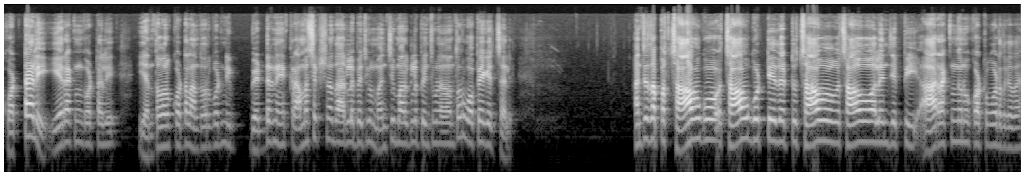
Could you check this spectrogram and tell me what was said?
కొట్టాలి. ఏ రకంగా కొట్టాలి? ఎంతవరకు కొట్టాలి అంతవరకు కొట్టి నీ బిడ్డని క్రమశిక్షణ దారిలో పెంచుకుని మంచి మార్కులు పెంచుకునేంతవరకు ఉపయోగించాలి. అంతే తప్ప చావు చావు కొట్టేటట్టు చావు చావాలని చెప్పి ఆ రకంగా నువ్వు కొట్టకూడదు కదా.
